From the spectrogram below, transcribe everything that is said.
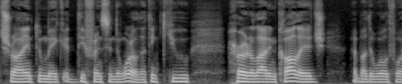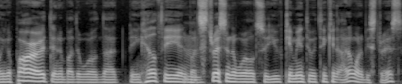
trying to make a difference in the world. I think you heard a lot in college about the world falling apart and about the world not being healthy and about Mm. stress in the world. So you came into it thinking, I don't want to be stressed.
